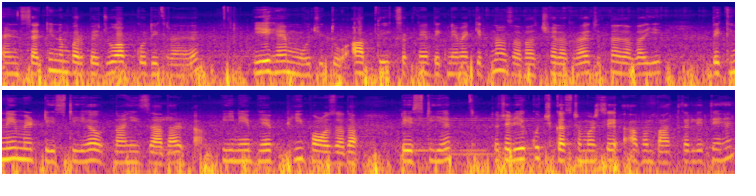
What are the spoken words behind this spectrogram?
एंड सेकंड नंबर पे जो आपको दिख रहा है, ये है मोजी तो आप देख सकते हैं, दिखने में कितना ज़्यादा अच्छा लग रहा है, जितना ज़्यादा ये दिखने में टेस्टी है, उतना ही ज़्यादा पीने में भी बहुत ज़्यादा टेस्टी है। तो चलिए कुछ कस्टमर से अब हम बात कर लेते हैं।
